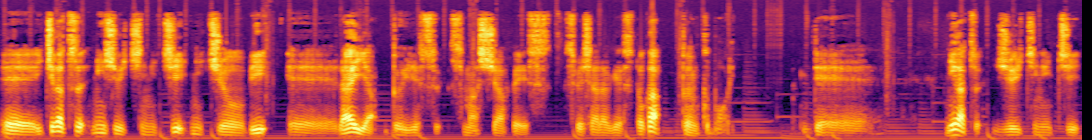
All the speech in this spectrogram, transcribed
えー、1月21日日曜日、えー、ライア VS スマッシュアフェイススペシャルゲストがプンクボーイ。で、2月11日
